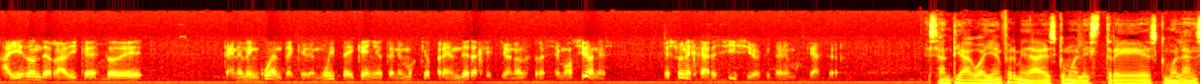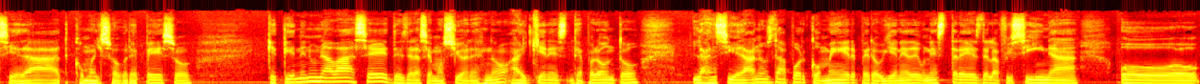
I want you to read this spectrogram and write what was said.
Ahí es donde radica esto de tener en cuenta que de muy pequeño tenemos que aprender a gestionar nuestras emociones. Es un ejercicio que tenemos que hacer. Santiago, hay enfermedades como el estrés, como la ansiedad, como el sobrepeso, que tienen una base desde las emociones, ¿no? Hay quienes de pronto la ansiedad nos da por comer, pero viene de un estrés de la oficina o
